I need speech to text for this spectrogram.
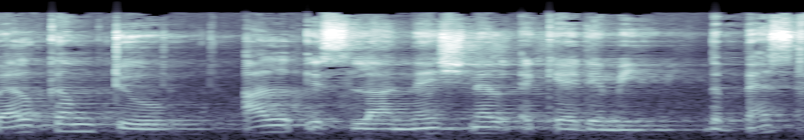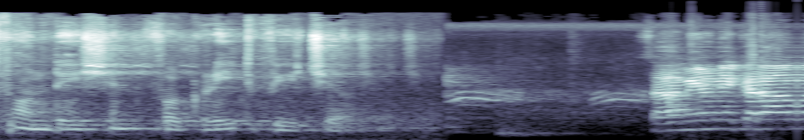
Welcome to Al Islah National Academy, the best foundation for great future. सामियों कराम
